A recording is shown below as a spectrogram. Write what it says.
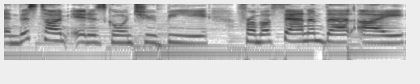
and this time it is going to be from a fandom that I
